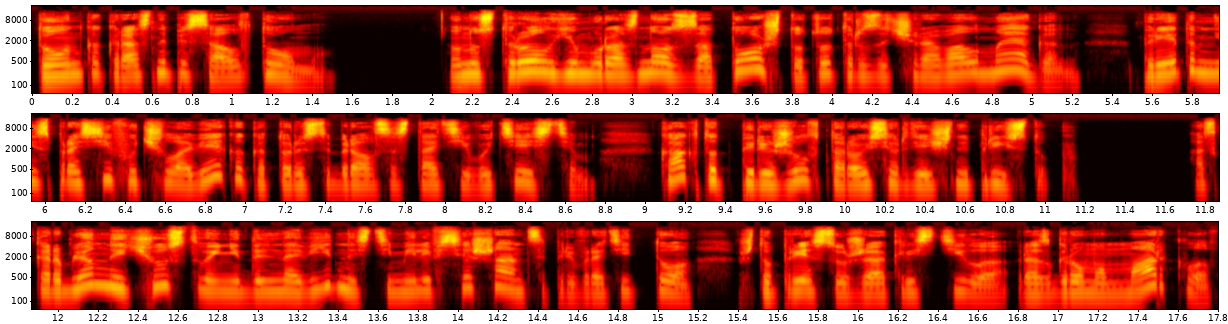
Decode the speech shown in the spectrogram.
то он как раз написал Тому. Он устроил ему разнос за то, что тот разочаровал Меган, при этом не спросив у человека, который собирался стать его тестем, как тот пережил второй сердечный приступ. Оскорбленные чувства и недальновидность имели все шансы превратить то, что пресса уже окрестила разгромом Марклов,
